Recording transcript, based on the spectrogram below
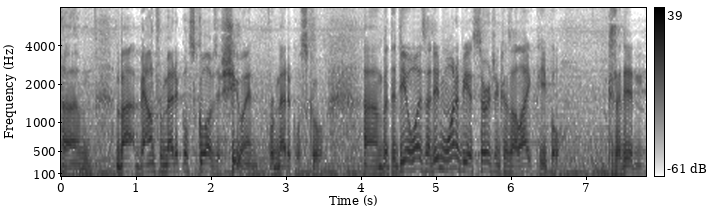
Um, bound for medical school. I was a shoe in for medical school. Um, but the deal was, I didn't want to be a surgeon because I like people, because I didn't.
